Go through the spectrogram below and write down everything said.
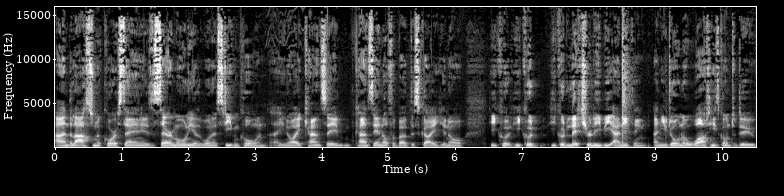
And the last one, of course, then is a ceremonial one is Stephen Coen. Uh, you know I can't say can't say enough about this guy. You know he could he could he could literally be anything, and you don't know what he's going to do.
